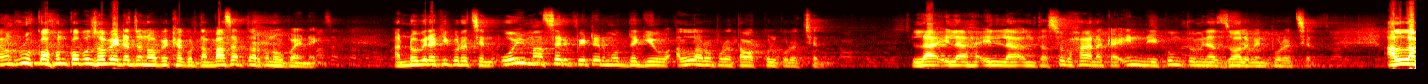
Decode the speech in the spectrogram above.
এখন রুহ কখন কবজ হবে এটার জন্য অপেক্ষা করতাম, বাঁচার তো আর কোনো উপায় নেই। আর নবীরা কি করেছেন? ওই মাছের পেটের মধ্যে গিয়েও আল্লাহর ওপরে তাওয়াক্কুল করেছেন। লা ইলাহা ইল্লা আনতা, সুবহানাকা ইন্নী কুনতু মিনাজ জালিমিন পড়েছেন। আল্লাহ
